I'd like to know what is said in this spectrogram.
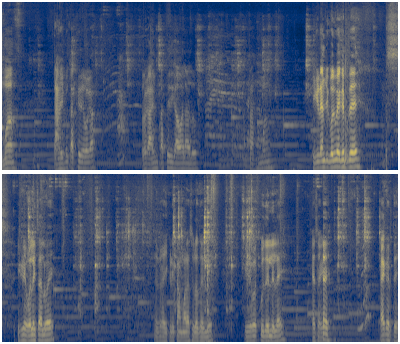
मग तर आम्ही पण कातकरी बघा बघा आम्ही कातकरी गावाला आलो. आता मग इकडे आमची गोलबाई करते. इकडे वलय चालू आहे. बघा इकडे कामाला सुरुवात झाली आहे. इकडे बघ कुदरलेलं आहे. या साईड काय करते?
